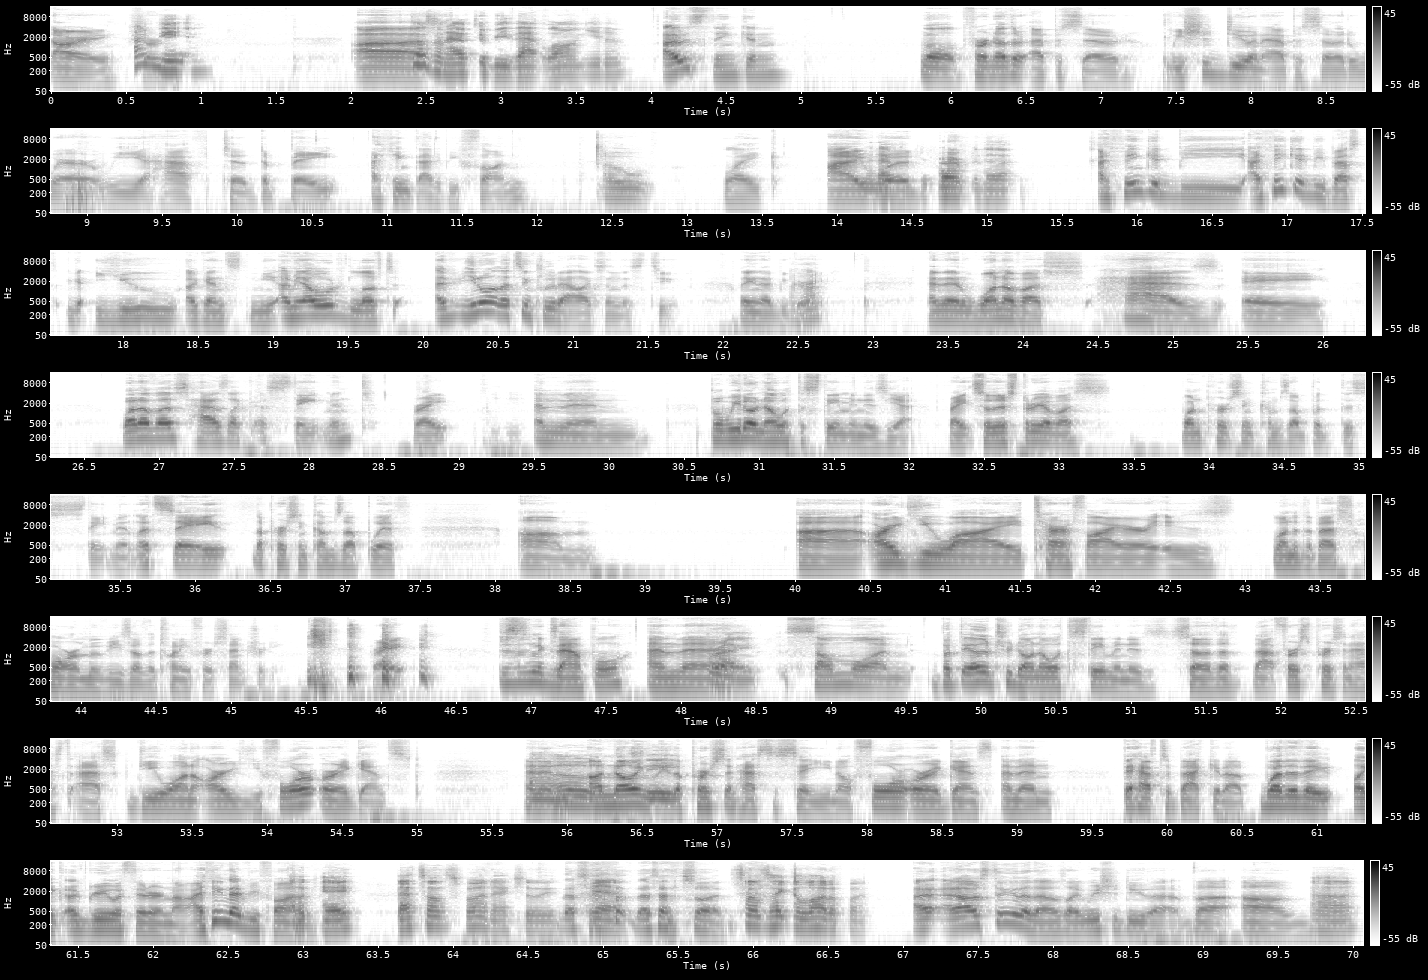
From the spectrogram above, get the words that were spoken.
Alrighty, I sure. mean, it uh, doesn't have to be that long, you know. I was thinking, well, for another episode, we should do an episode where we have to debate. I think that'd be fun. Oh, Like, I I'd have to would. prepare for that. I think it'd be. I think it'd be best you against me. I mean, I would love to. You know what? Let's include Alex in this too. I think that'd be Uh-huh. great. And then one of us has a. One of us has like a statement, right? Mhm. And then but we don't know what the statement is yet, right? So there's three of us. One person comes up with this statement. Let's say the person comes up with, um, uh, argue why Terrifier is one of the best horror movies of the 21st century, right? Just as an example, and then Right. someone, but the other two don't know what the statement is. So that that first person has to ask, "Do you want to argue for or against?" And then Oh, unknowingly, see. the person has to say, you know, for or against, and then they have to back it up, whether they like agree with it or not. I think that'd be fun. Okay, that sounds fun actually. That's yeah, that sounds fun. sounds like a lot of fun. I, and I was thinking of that. I was like, we should do that. But um, Uh,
